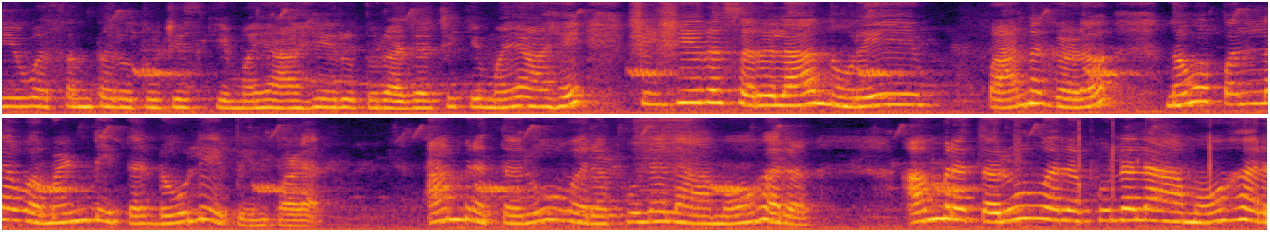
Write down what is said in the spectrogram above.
ही वसंत ऋतूचीच किमया आहे ऋतुराजाची किमया आहे. शिशिर सरला नोरे पानगळ नवपल्लव मंडित डोले पिंपळ. आम्रतरूवर फुलला मोहर. आम्र फुलला मोहर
